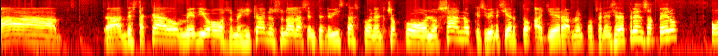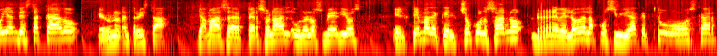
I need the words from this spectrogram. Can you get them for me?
ha, han destacado medios mexicanos una de las entrevistas con el Choco Lozano, que si bien es cierto, ayer habló en conferencia de prensa, pero hoy han destacado en una entrevista ya más eh, personal, uno de los medios, el tema de que el Choco Lozano reveló de la posibilidad que tuvo Oscar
